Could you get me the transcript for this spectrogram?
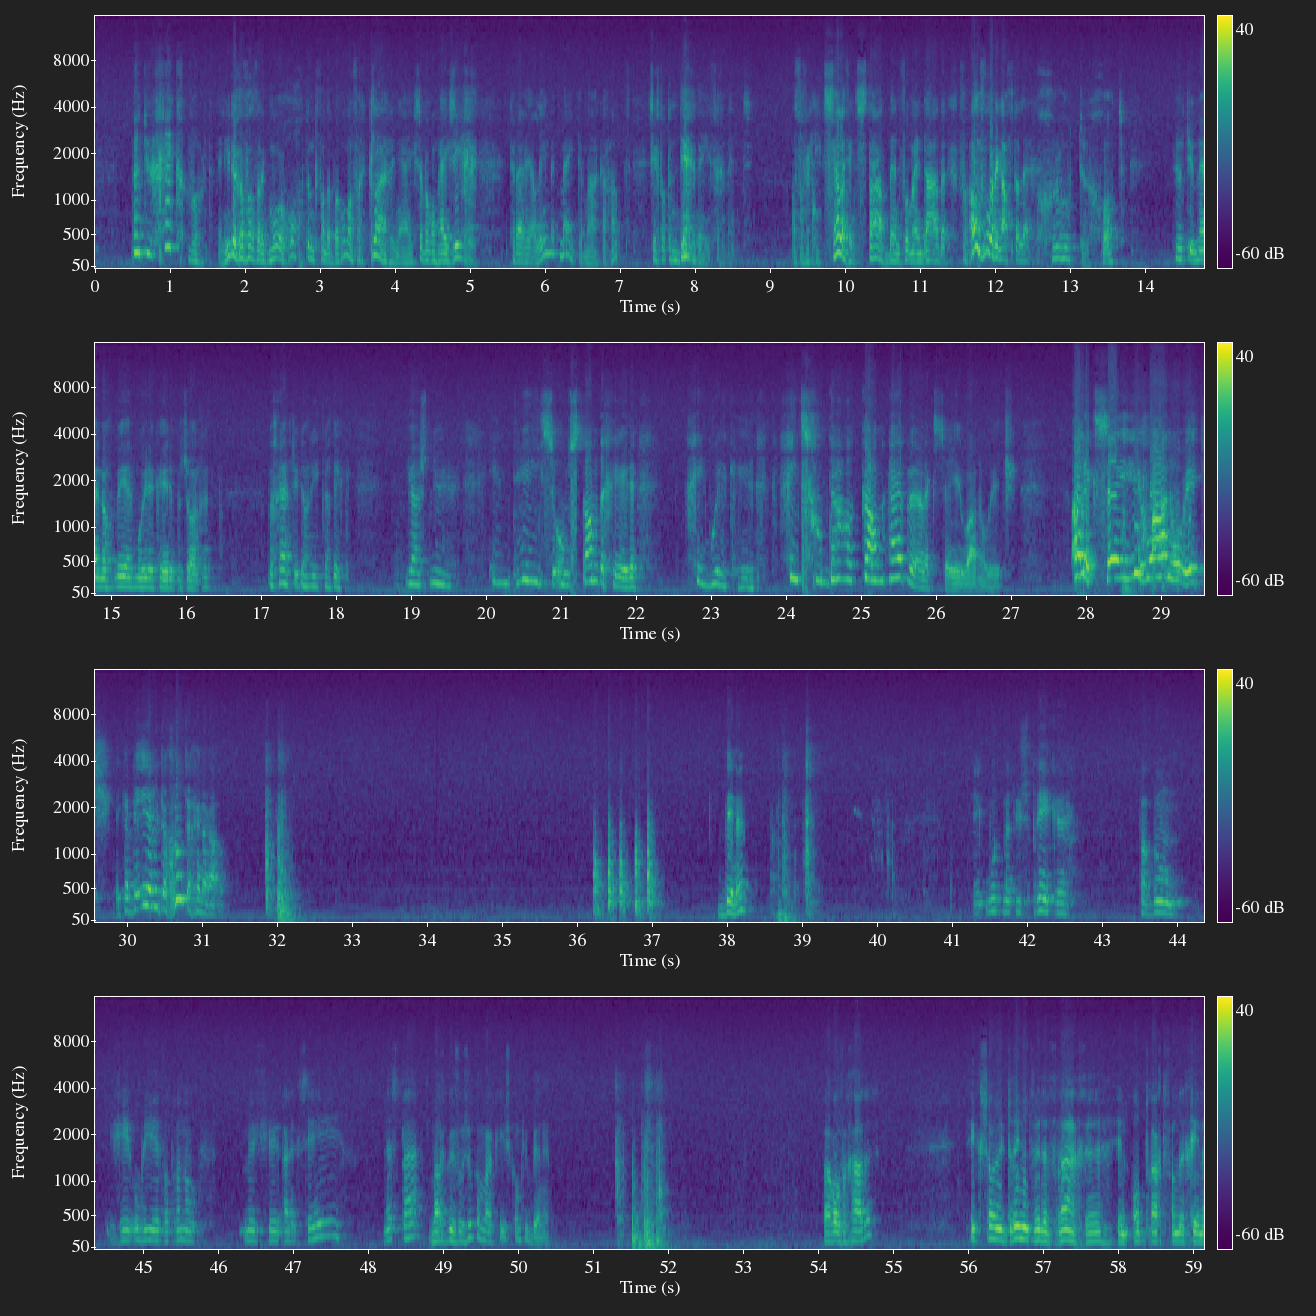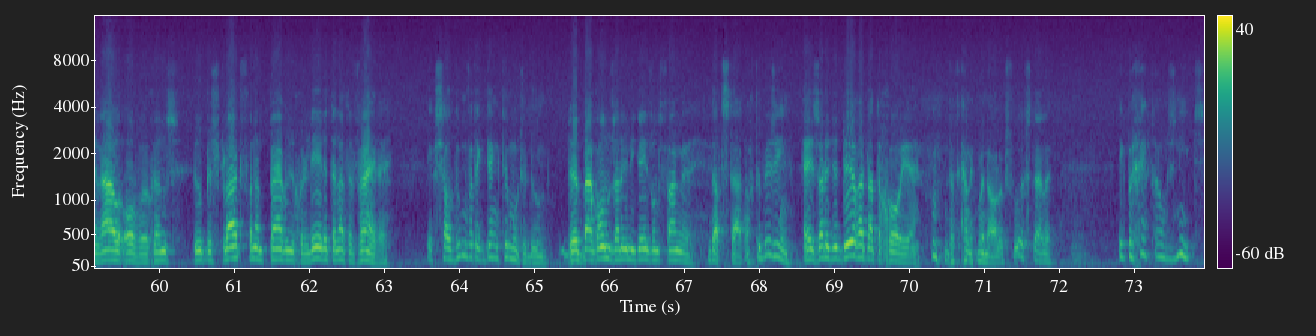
Bent u gek geworden? In ieder geval zal ik morgenochtend van de baron een verklaring eisen waarom hij zich, terwijl hij alleen met mij te maken had, zich tot een derde heeft gewend. Alsof ik niet zelf in staat ben voor mijn daden verantwoording af te leggen. Grote God, wilt u mij nog meer moeilijkheden bezorgen? Begrijpt u dan niet dat ik juist nu, in deze omstandigheden, geen moeilijkheden, geen schandaal kan hebben, Alexei Ivanovich? Alexei Ivanovich! Ik heb de eer u te groeten, generaal. Binnen. Ik moet met u spreken. Pardon, j'ai oublié votre nom. Monsieur Alexei, n'est-ce pas? Mag ik u verzoeken, markies, komt u binnen. Waarover gaat het? Ik zou u dringend willen vragen, in opdracht van de generaal overigens, uw besluit van een paar uur geleden te laten varen. Ik zal doen wat ik denk te moeten doen. De baron zal u niet eens ontvangen. Dat staat nog te bezien. Hij zal u de deur uit laten gooien. Dat kan ik me nauwelijks voorstellen. Ik begrijp trouwens niet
